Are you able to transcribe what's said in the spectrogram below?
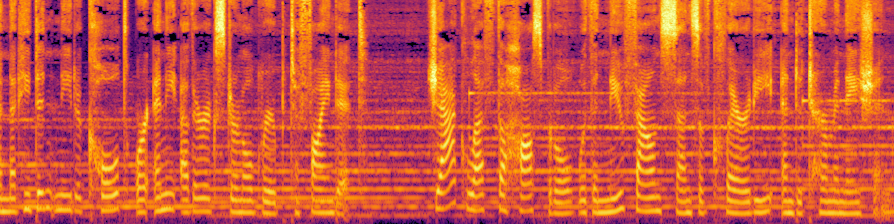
and that he didn't need a cult or any other external group to find it. Jack left the hospital with a newfound sense of clarity and determination.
